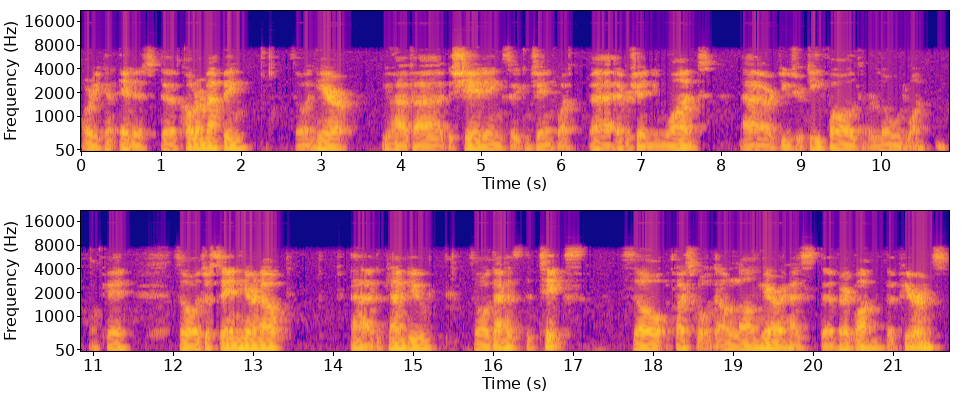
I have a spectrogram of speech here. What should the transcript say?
or you can edit the color mapping. So in here you have uh, the shading so you can change what uh, ever shading you want uh, or use your default or load one. Okay, so just saying here now uh, the plan view so that has the ticks so if I scroll down along here, it has the very bottom, the appearance.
